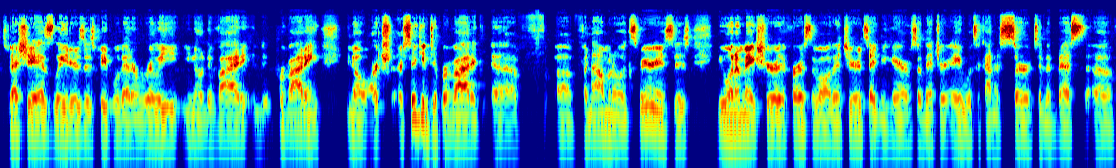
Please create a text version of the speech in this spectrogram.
especially as leaders, as people that are really, you know, dividing, providing, you know, are, are seeking to provide uh, uh, phenomenal experiences, you want to make sure that first of all that you're taken care of so that you're able to kind of serve to the best of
